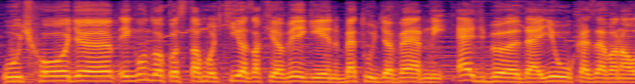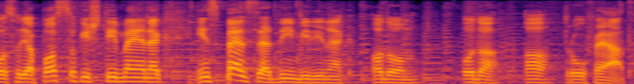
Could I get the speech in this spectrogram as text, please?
Úgyhogy én gondolkoztam, hogy ki az, aki a végén be tudja verni egyből, de jó keze van ahhoz, hogy a passzok is timmeljenek. Én Spencer Dinwiddie-nek adom oda a trófeát.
